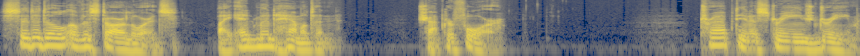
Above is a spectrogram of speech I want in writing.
Citadel of the Star Lords by Edmond Hamilton Chapter 4 Trapped in a strange dream,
